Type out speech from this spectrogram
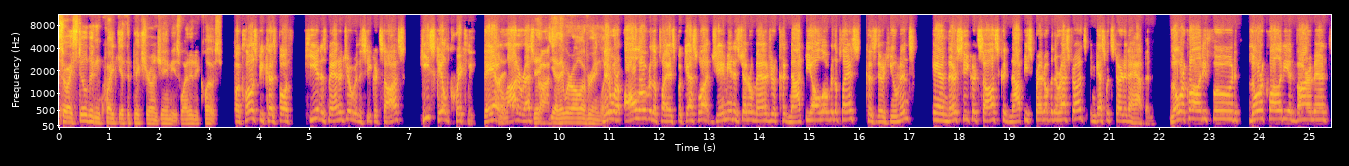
So I still didn't quite get the picture on Jamie's. Why did it close? Well, closed because both he and his manager were the secret sauce. He scaled quickly. They had right. a lot of restaurants. They, yeah, they were all over England. They were all over the place. But guess what? Jamie and his general manager could not be all over the place because they're humans and their secret sauce could not be spread over the restaurants. And guess what started to happen? Lower quality food, lower quality environment,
